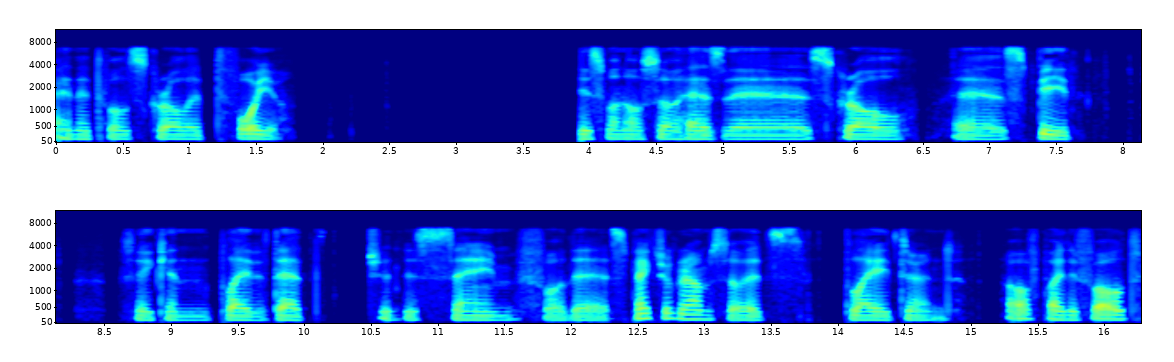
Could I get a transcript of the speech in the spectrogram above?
and it will scroll it for you. This one also has the scroll uh, speed, so you can play with that. Should be same for the spectrogram, so it's play turned off by default.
